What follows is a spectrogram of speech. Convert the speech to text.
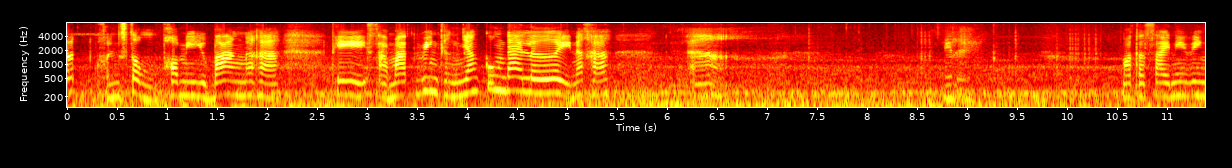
รถขนส่งพอมีอยู่บ้างนะคะ ที่สามารถวิ่งถึงย่างกุ้งได้เลยนะคะนี่เลย มอเตอร์ไซค์นี่วิ่ง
